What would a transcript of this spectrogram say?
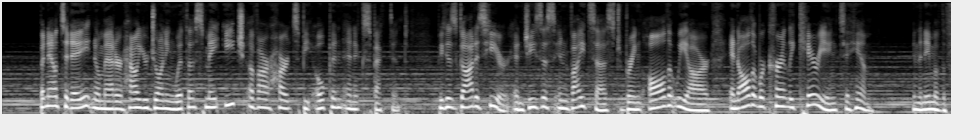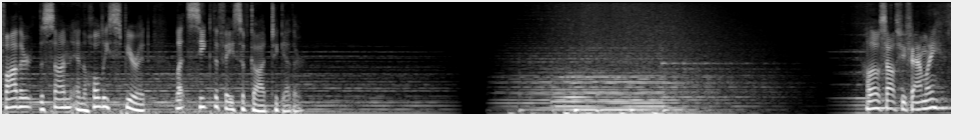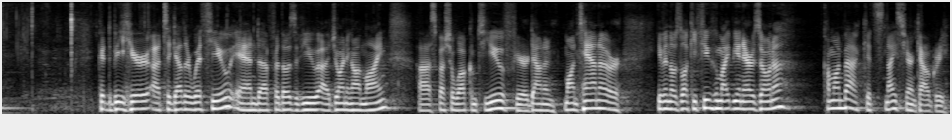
But now, today, no matter how you're joining with us, may each of our hearts be open and expectant. Because God is here and Jesus invites us to bring all that we are and all that we're currently carrying to Him. In the name of the Father, the Son, and the Holy Spirit, let's seek the face of God together. Hello, Southview family. Good to be here uh, together with you. And uh, for those of you uh, joining online, uh, special welcome to you. If you're down in Montana or even those lucky few who might be in Arizona, come on back. It's nice here in Calgary.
